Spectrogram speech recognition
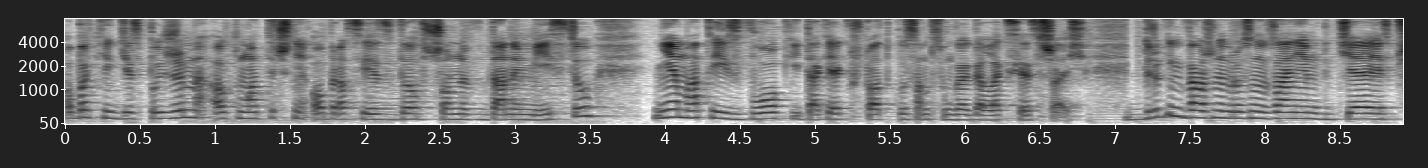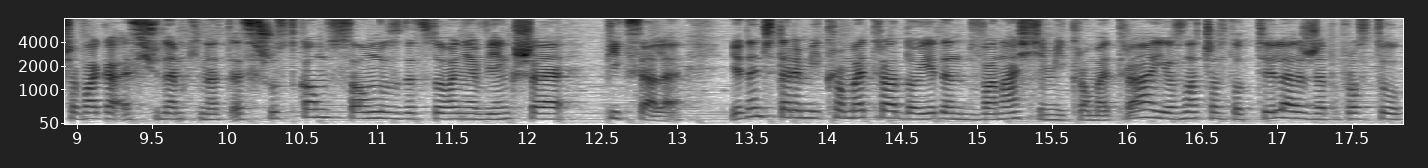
Obecnie, gdzie spojrzymy, automatycznie obraz jest wyostrzony w danym miejscu. Nie ma tej zwłoki, tak jak w przypadku Samsunga Galaxy S6. Drugim ważnym rozwiązaniem, gdzie jest przewaga S7 nad S6, są zdecydowanie większe piksele. 1,4 mikrometra do 1,12 mikrometra i oznacza to tyle, że po prostu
